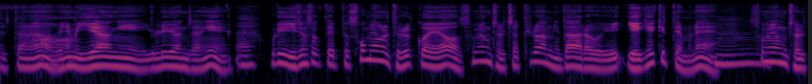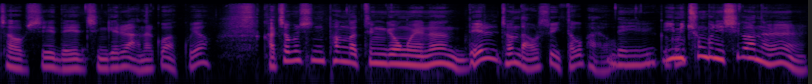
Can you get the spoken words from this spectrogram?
일단은 아. 왜냐면 이양희 윤리위원장이 네. 우리 이준석 대표 소명을 들을 거예요. 소명 절차 필요합니다라고 예- 얘기했기 때문에 음. 소명 절차 없이 내일 징계를 안 할 것 같고요. 가처분 심판 같은 경우에는 내일 전 나올 수 있다고 봐요. 내일 그거? 이미 충분히 시간을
